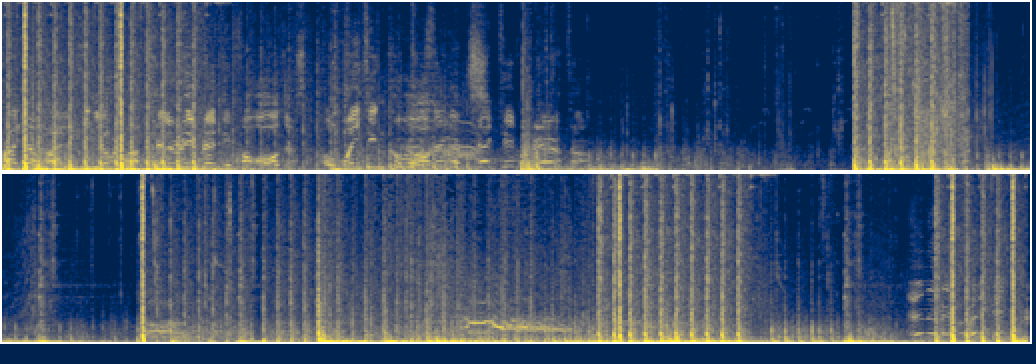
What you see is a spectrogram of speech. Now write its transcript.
Fighter pilot in your artillery ready for orders. Awaiting coordinates. Losing objective Bertha. Enemy taking B.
